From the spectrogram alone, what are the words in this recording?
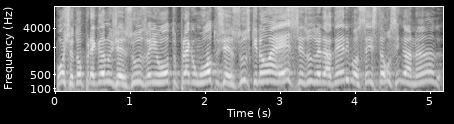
Poxa, eu estou pregando Jesus, vem outro, prega um outro Jesus que não é esse Jesus verdadeiro e vocês estão se enganando.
